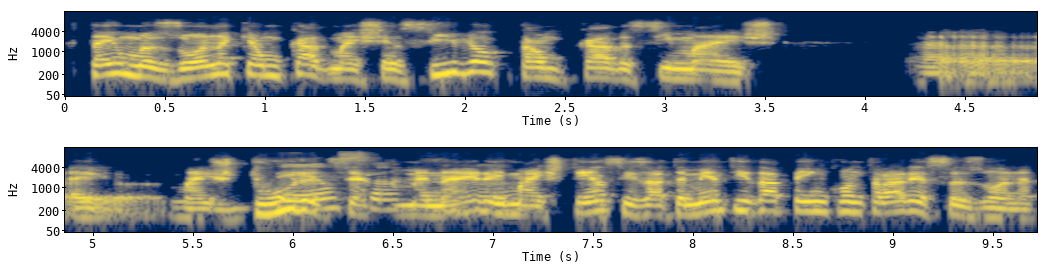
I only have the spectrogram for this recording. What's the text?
que tem uma zona que é um bocado mais sensível, que está um bocado assim mais uh, mais dura tensa. de certa maneira uhum. e mais tensa, exatamente, e dá para encontrar essa zona.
